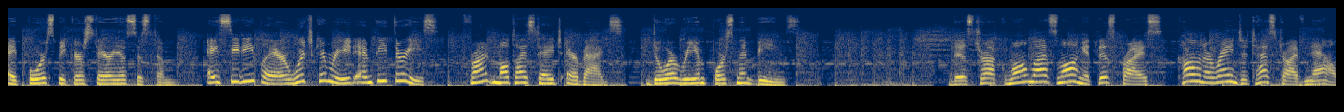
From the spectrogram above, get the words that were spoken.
a four-speaker stereo system, a CD player which can read MP3s, front multi-stage airbags, door reinforcement beams. This truck won't last long at this price. Call and arrange a test drive now.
